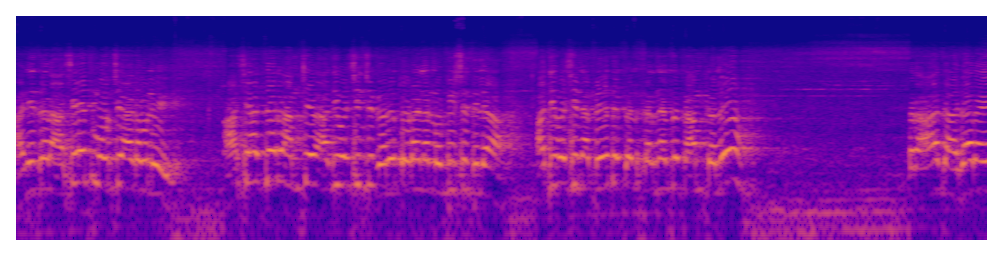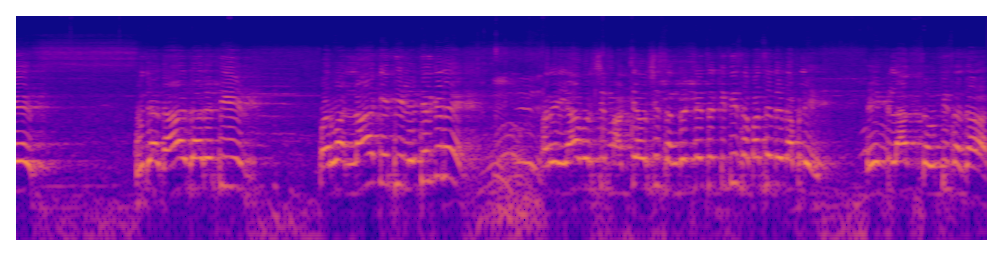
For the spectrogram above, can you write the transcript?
आणि जर असेच मोर्चे अडवले अशाच जर आमचे आदिवासींची घरं तोडायला नोटीस दिल्या आदिवासींना बेदखल करण्याचं काम केलं तर आज हजार आहेत. उद्या दहा हजार येतील. परवा लाख येतील. येतील की नाही? अरे या वर्षी मागच्या वर्षी संघटनेचे किती सभासद आहेत आपले? एक लाख चौतीस हजार.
